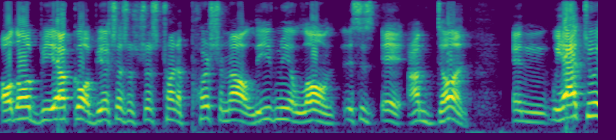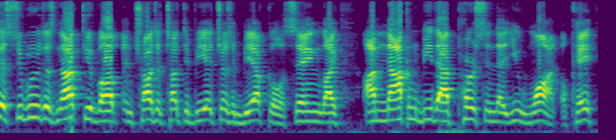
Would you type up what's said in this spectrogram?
Although Beako or Beatrice was just trying to push him out, leave me alone. This is it. I'm done. And we had to, as Subaru does not give up and try to talk to Beatrice and Beako, saying like, I'm not going to be that person that you want, okay?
